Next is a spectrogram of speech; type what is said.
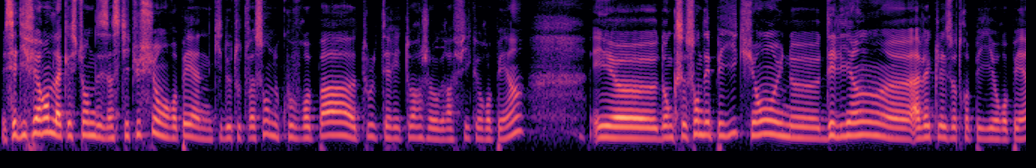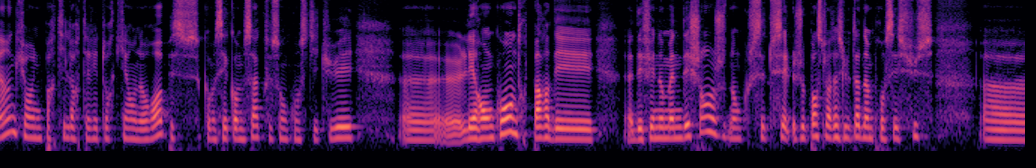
Mais c'est différent de la question des institutions européennes qui de toute façon ne couvrent pas tout le territoire géographique européen. Et euh, donc ce sont des pays qui ont une, des liens euh, avec les autres pays européens, qui ont une partie de leur territoire qui est en Europe. Et c'est comme, ça que se sont constituées les rencontres par des, des phénomènes d'échange. Donc c'est, je pense, le résultat d'un processus euh,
